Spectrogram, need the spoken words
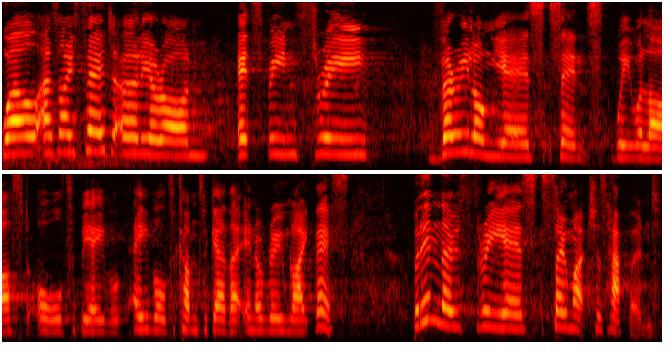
Well, as I said earlier on, it's been three very long years since we were last all to be able, able to come together in a room like this. But in those three years, so much has happened.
